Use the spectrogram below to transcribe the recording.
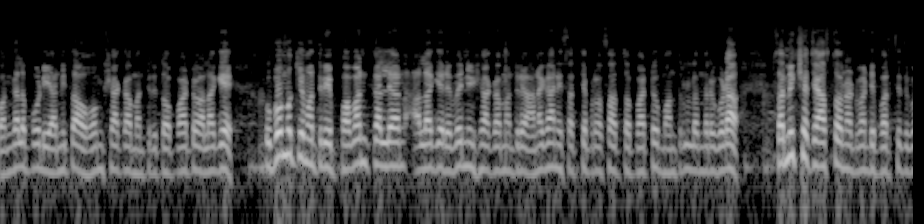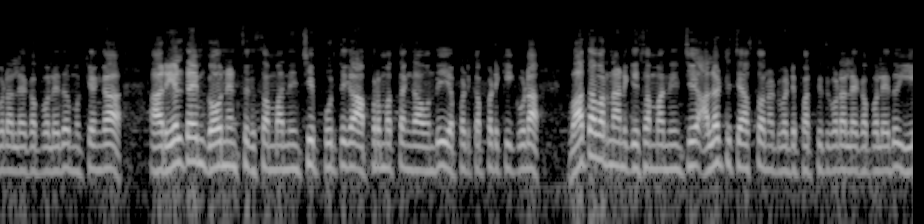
వంగలపూడి అనిత హోంశాఖ మంత్రితో పాటు అలాగే ఉప ముఖ్యమంత్రి పవన్ కళ్యాణ్ అలాగే రెవెన్యూ శాఖ మంత్రి అనగాని సత్యప్రసాద్తో పాటు మంత్రులందరూ కూడా సమీక్ష చేస్తున్నటువంటి పరిస్థితి కూడా లేకపోలేదు. ముఖ్యంగా ఆ రియల్ టైం గవర్నెన్స్కి సంబంధించి పూర్తిగా అప్రమత్తంగా ఉంది. ఎప్పటికప్పటికీ కూడా వాతావరణానికి సంబంధించి అలర్ట్ చేస్తున్నటువంటి పరిస్థితి కూడా లేకపోలేదు. ఈ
